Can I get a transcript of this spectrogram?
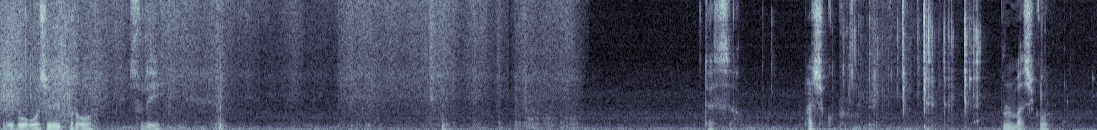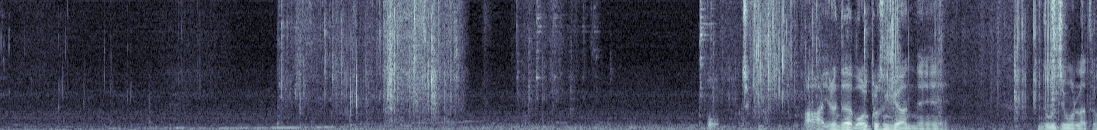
그리고 51% 수리. 됐어. 89%물 마시고. 어 잠깐만. 아 이런 데다 먹을 걸 숨겨왔네. 누군지 몰라도.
